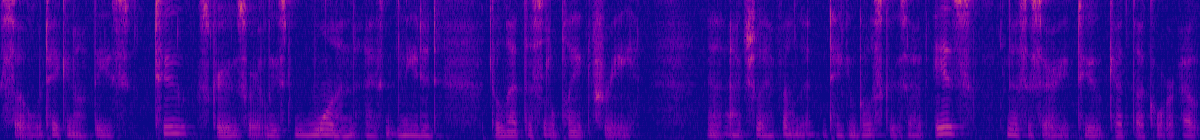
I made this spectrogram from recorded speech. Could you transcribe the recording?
so we're taking off these two screws, or at least one is needed to let this little plate free. Now, actually, I found that taking both screws out is necessary to get the core out.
